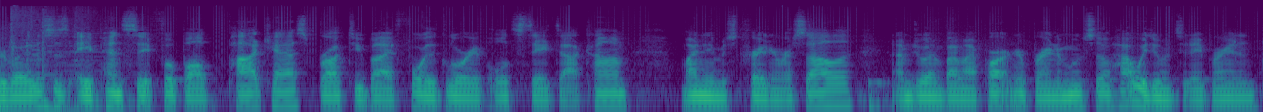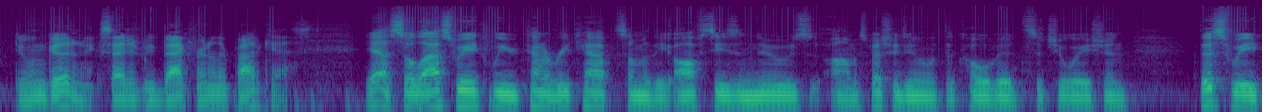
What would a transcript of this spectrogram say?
Everybody. This is a Penn State football podcast brought to you by ForTheGloryOfOldState.com. My name is Creighton Rasala, and I'm joined by my partner, Brandon Musso. How are we doing today, Brandon? Doing good and excited to be back for another podcast. Yeah, so last week we kind of recapped some of the off-season news, um, especially dealing with the COVID situation. This week,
